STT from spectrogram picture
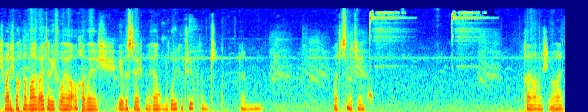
Ich meine, ich mache normal weiter wie vorher auch, aber ich, ihr wisst ja, ich bin eher ein ruhiger Typ und dann... Was ist denn das hier? Keine Ahnung, ich geh mal rein.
